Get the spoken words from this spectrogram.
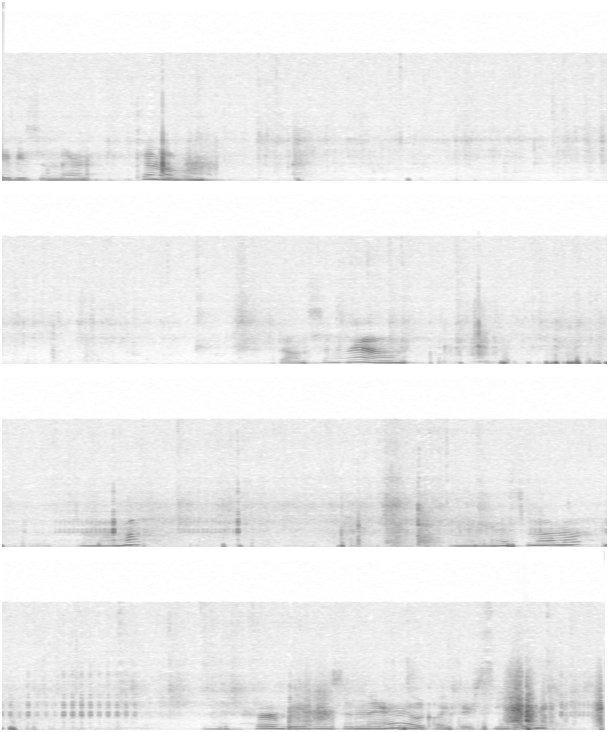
babies in there. Ten of them. Bouncing around. Mama. And then this mama. And then her babies in there. They look like they're sleeping. But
